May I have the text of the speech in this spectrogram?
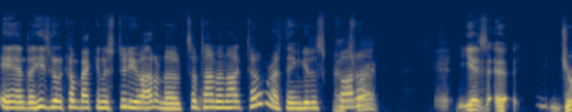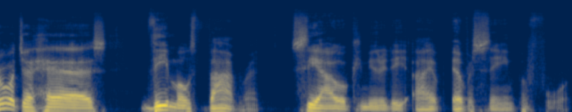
and uh, he's going to come back in the studio. I don't know, sometime in October, I think, get us That's caught right. up. Yes, uh, Georgia has the most vibrant CIO community I have ever seen before.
